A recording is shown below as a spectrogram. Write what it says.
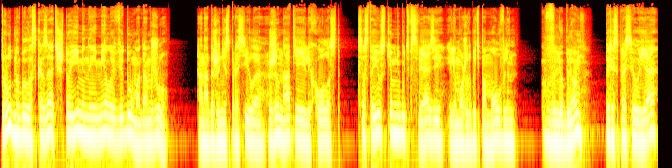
Трудно было сказать, что именно имела в виду мадам Жу. Она даже не спросила, женат я или холост, состою с кем-нибудь в связи или, может быть, помолвлен. «Влюблен?» – переспросил я,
